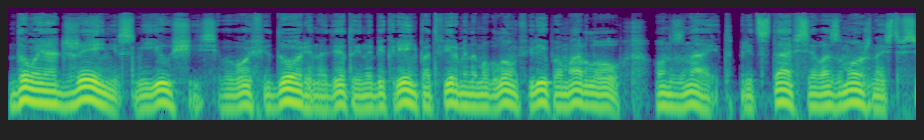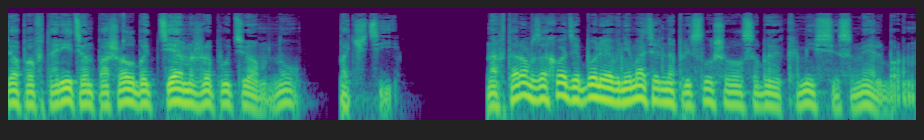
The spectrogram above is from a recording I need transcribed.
Думая о Джейне, смеющейся, в его Федоре, надетой на бекрень под фирменным углом Филиппа Марлоу, он знает, представься возможность все повторить, он пошел бы тем же путем. Ну, почти. На втором заходе более внимательно прислушивался бы к миссис Мельбурн.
